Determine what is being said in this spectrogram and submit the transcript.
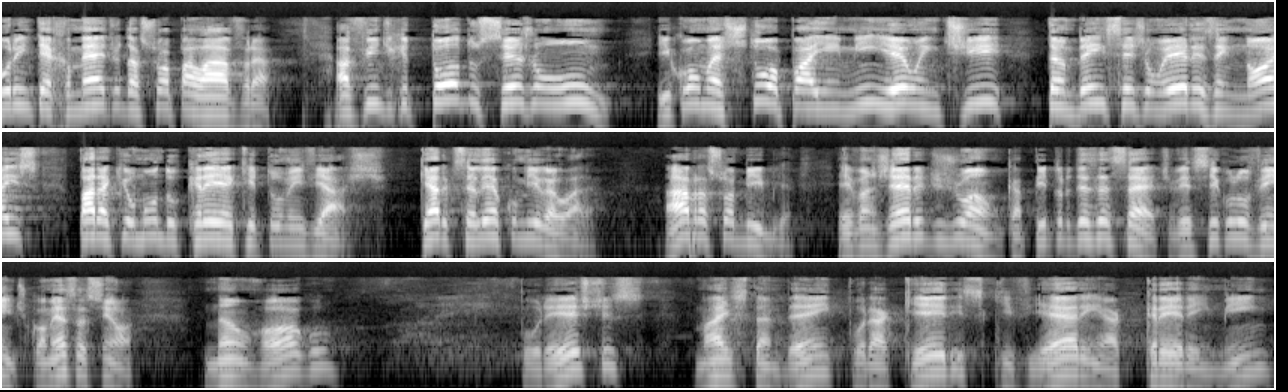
por intermédio da Sua palavra, a fim de que todos sejam um, e como és tu, Pai, em mim e eu em ti, também sejam eles em nós, para que o mundo creia que tu me enviaste. Quero que você leia comigo agora. Abra a sua Bíblia. Evangelho de João, capítulo 17, versículo 20. Começa assim, ó. Não rogo por estes, mas também por aqueles que vierem a crer em mim,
